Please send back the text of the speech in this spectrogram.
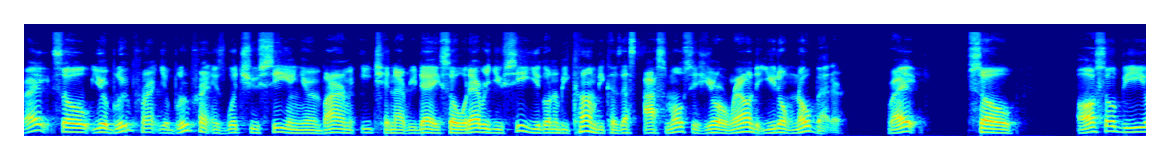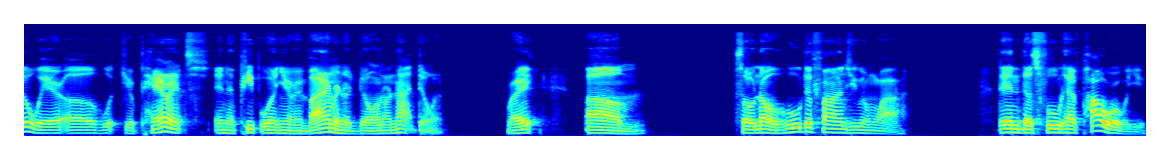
right? So your blueprint, your blueprint is what you see in your environment each and every day. So whatever you see, you're going to become because that's osmosis. You're around it. You don't know better, right? So also be aware of what your parents and the people in your environment are doing or not doing, right? Um, so no, who defines you and why? Then does food have power over you?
